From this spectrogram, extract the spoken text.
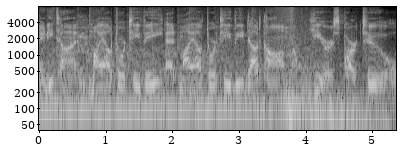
anytime. My Outdoor TV at myoutdoortv.com. Here's part two.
